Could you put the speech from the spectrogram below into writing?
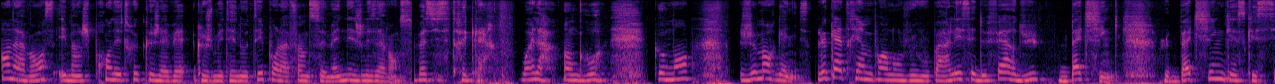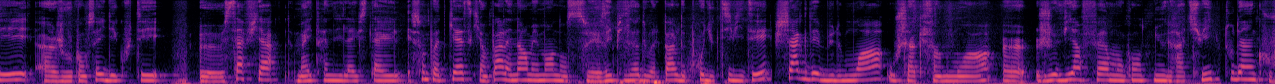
en avance, et eh ben je prends des trucs que j'avais que je m'étais noté pour la fin de semaine et je les avance. Je sais si c'est très clair. Voilà, en gros, comment je m'organise. Le quatrième point dont je vais vous parler, c'est de faire du batching. Le batching, qu'est-ce que c'est? Euh, Je vous conseille d'écouter euh, Safia de My Trendy Lifestyle et son podcast qui en parle énormément dans où elle parle de productivité. Chaque début de mois ou chaque fin de mois, euh, je viens faire mon contenu gratuit tout d'un coup.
